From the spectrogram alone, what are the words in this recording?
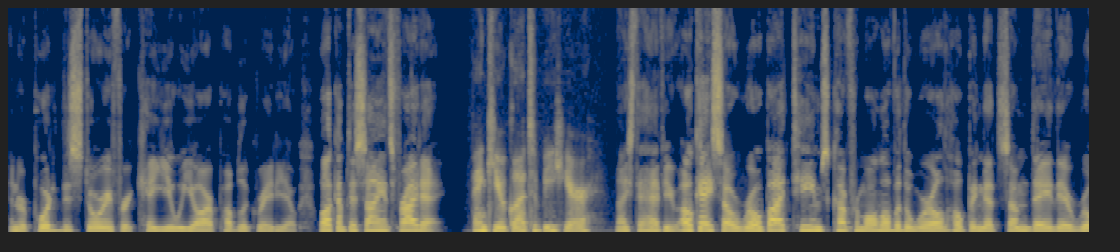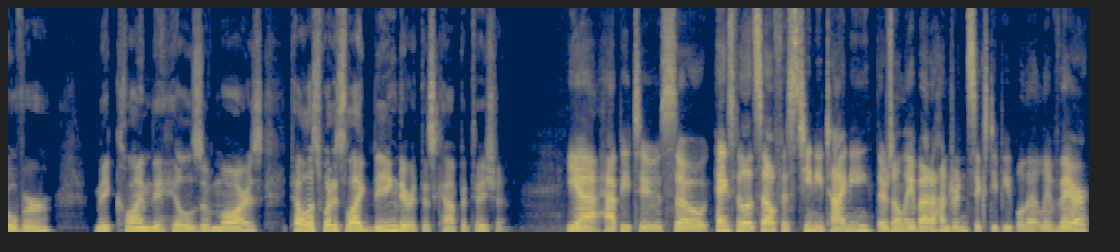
and reported this story for KUER Public Radio. Welcome to Science Friday. Thank you. Glad to be here. Nice to have you. Okay, so robot teams come from all over the world, hoping that someday their rover may climb the hills of Mars. Tell us what it's like being there at this competition. Yeah, happy to. So, Hanksville itself is teeny tiny. There's only about 160 people that live there.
